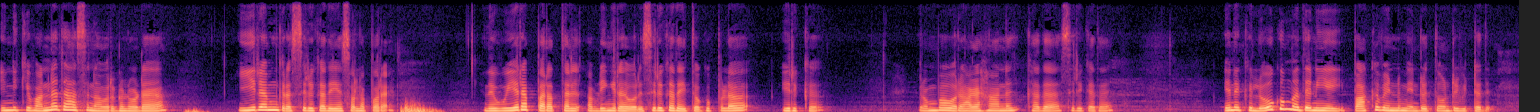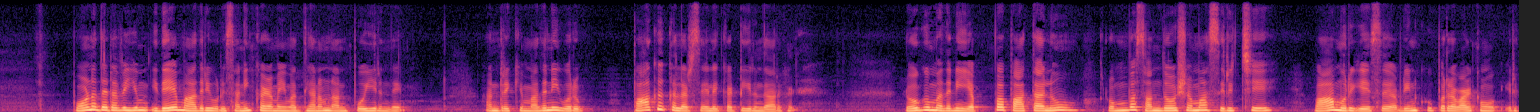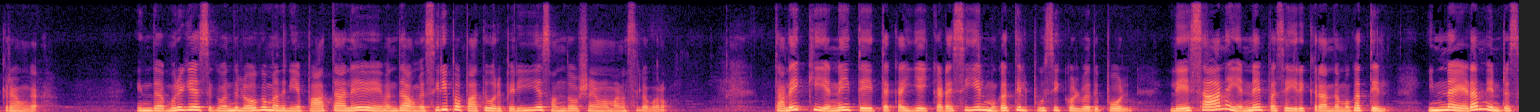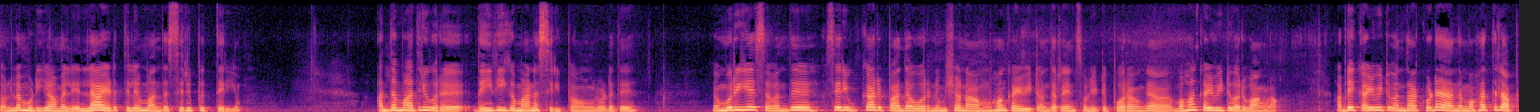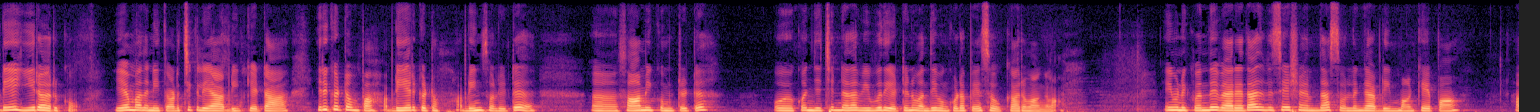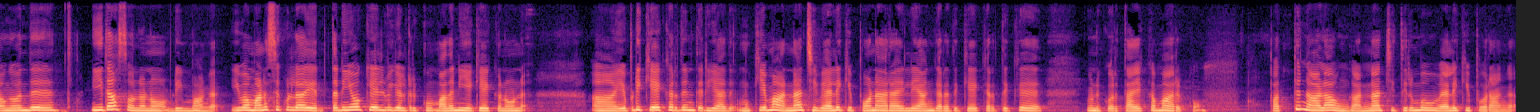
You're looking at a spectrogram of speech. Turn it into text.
இன்றைக்கி வண்ணதாசன் அவர்களோட ஈரம்ங்கிற சிறுகதையை சொல்ல போகிறேன் இது உயரப்பறத்தல் அப்படிங்கிற ஒரு சிறுகதை தொகுப்பில் இருக்குது ரொம்ப ஒரு அழகான கதை சிறுகதை. எனக்கு லோகுமதனியை பார்க்க வேண்டும் என்று தோன்றிவிட்டது. போன தடவையும் இதே மாதிரி ஒரு சனிக்கிழமை மத்தியானம் நான் போயிருந்தேன். அன்றைக்கு மதனி ஒரு பாக்கு கலர் சேலை கட்டியிருந்தார்கள். லோகுமதனி எப்போ பார்த்தாலும் ரொம்ப சந்தோஷமாக சிரித்து வா முருகேசு அப்படின்னு கூப்பிட்ற வழக்கம் இருக்கிறவங்க. இந்த முருகேசுக்கு வந்து லோகமதனியை பார்த்தாலே வந்து அவங்க சிரிப்பை பார்த்து ஒரு பெரிய சந்தோஷம் அவன் மனசில் வரும். தலைக்கு எண்ணெய் தேய்த்த கையை கடைசியில் முகத்தில் பூசிக்கொள்வது போல் லேசான எண்ணெய் பசை இருக்கிற அந்த முகத்தில் இன்ன இடம் என்று சொல்ல முடியாமல் எல்லா இடத்திலும் அந்த சிரிப்பு தெரியும். அந்த மாதிரி ஒரு தெய்வீகமான சிரிப்பு அவங்களோடது. முருகேசை வந்து சரி உட்காருப்பா அந்த ஒரு நிமிஷம் நான் முகம் கழுவிட்டு வந்துடுறேன்னு சொல்லிட்டு போகிறவங்க முகம் கழுவிட்டு வருவாங்களாம். அப்படியே கழுவிட்டு வந்தால் கூட அந்த முகத்தில் அப்படியே ஈரம் இருக்கும். ஏன் அதை நீ தொடச்சிக்கலையா? அப்படின்னு கேட்டால் இருக்கட்டும்ப்பா அப்படியே இருக்கட்டும் அப்படின்னு சொல்லிட்டு சாமி கும்பிட்டுட்டு கொஞ்சம் சின்னதாக விபூதி எட்டுன்னு வந்து இவங்க கூட பேச உட்காருவாங்களாம். இவனுக்கு வந்து வேறு ஏதாவது விசேஷம் இருந்தால் சொல்லுங்கள் அப்படிம்பான் கேட்பான் அவங்க வந்து நீ தான் சொல்லணும் அப்படிம்பாங்க. இவன் மனசுக்குள்ளே எத்தனையோ கேள்விகள் இருக்கும் மதனியை கேட்கணுன்னு எப்படி கேட்குறதுன்னு தெரியாது. முக்கியமாக அண்ணாச்சி வேலைக்கு போனாரா இல்லையாங்கிறது கேட்குறதுக்கு இவனுக்கு ஒரு தயக்கமாக இருக்கும். பத்து நாளாக உங்கள் அண்ணாச்சி திரும்பவும் வேலைக்கு போகிறாங்க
